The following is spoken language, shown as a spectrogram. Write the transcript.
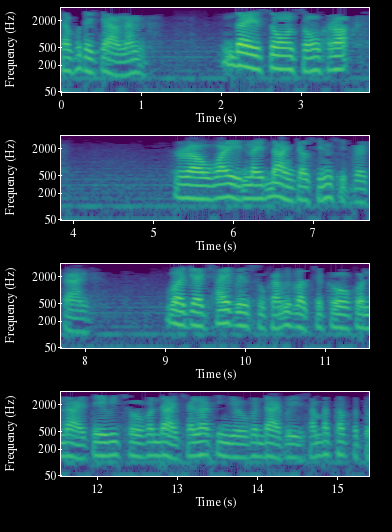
สัมพุทธเจ้านั้น ได้ทรงสงเคราะห์ เราไว้ในด้านกสินสิบรายการ ว่าจะใช้เป็นสุขวิปัสสโกก็ได้ เตวิโชก็ได้ชลาพิญโยก็ได้ปริสัมพัทปโต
